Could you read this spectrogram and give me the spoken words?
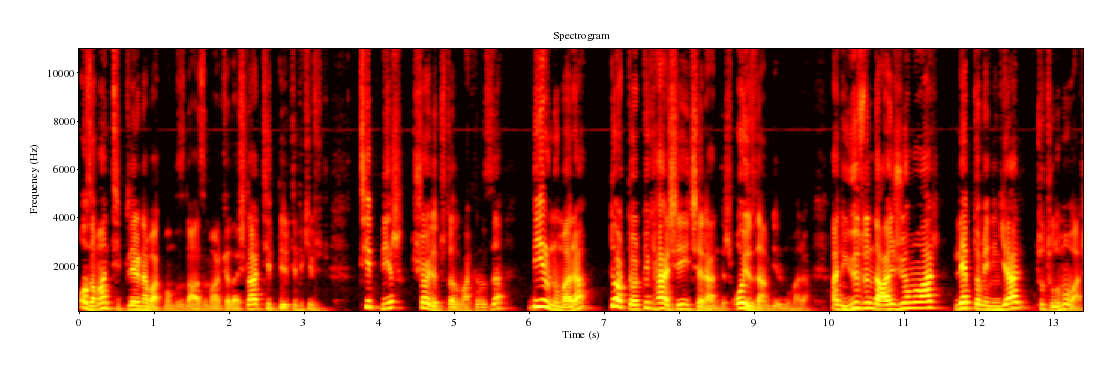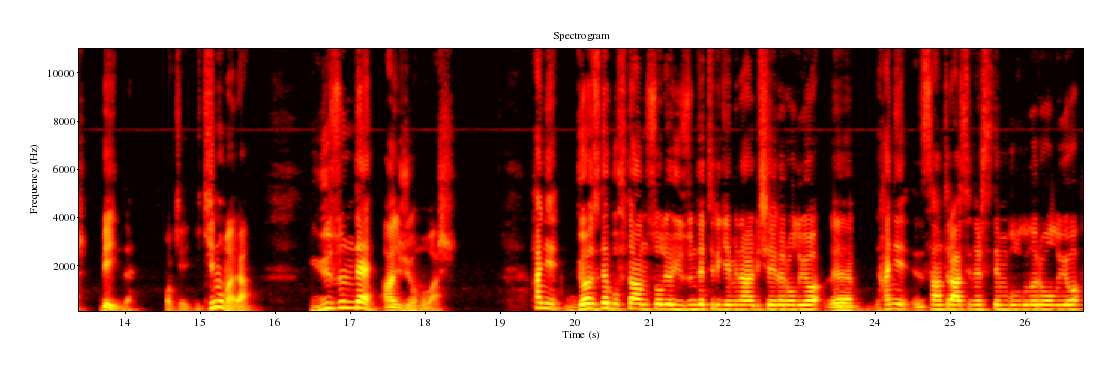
o zaman tiplerine bakmamız lazım arkadaşlar. Tip 1, tip 2, 3. Tip 1 şöyle tutalım aklımızda. Bir numara dört dörtlük her şeyi içerendir. O yüzden bir numara. Hani yüzünde anjiyomu var, leptomeningeal tutulumu var beyinde. Okey. İki numara yüzünde anjiyomu var. Hani gözde buftalmus oluyor, yüzünde trigeminal bir şeyler oluyor. Ee, hani santral sinir sistemi bulguları oluyor.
